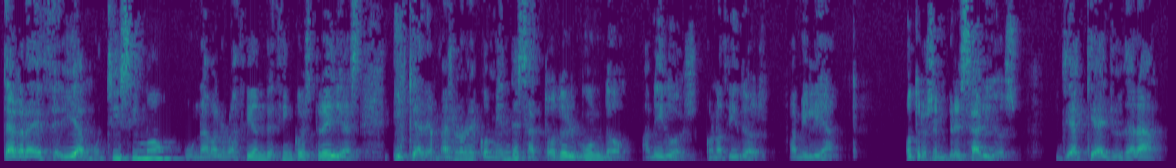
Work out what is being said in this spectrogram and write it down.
te agradecería muchísimo una valoración de cinco estrellas y que además lo recomiendes a todo el mundo, amigos, conocidos, familia, otros empresarios, ya que ayudará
